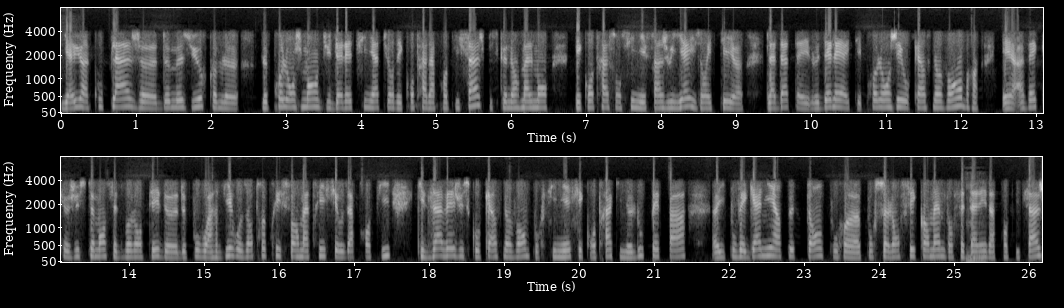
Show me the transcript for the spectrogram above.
il y a eu un couplage de mesures comme le, le prolongement du délai de signature des contrats d'apprentissage puisque normalement les contrats sont signés fin juillet, ils ont été euh, la date, le délai a été prolongé au 15 novembre et avec justement cette volonté de, pouvoir dire aux entreprises formatrices et aux apprentis qu'ils avaient jusqu'au 15 novembre pour signer ces contrats, qu'ils ne loupaient pas, euh, ils pouvaient gagner un peu de temps pour euh, pour se lancer quand même dans cette mmh. année d'apprentissage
